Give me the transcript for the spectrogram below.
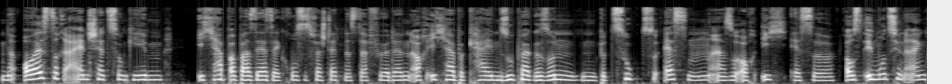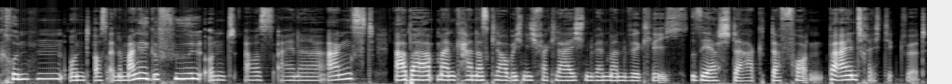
eine äußere Einschätzung geben. Ich habe aber sehr, sehr großes Verständnis dafür, denn auch ich habe keinen super gesunden Bezug zu Essen. Also auch ich esse aus emotionalen Gründen und aus einem Mangelgefühl und aus einer Angst. Aber man kann das, glaube ich, nicht vergleichen, wenn man wirklich sehr stark davon beeinträchtigt wird.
